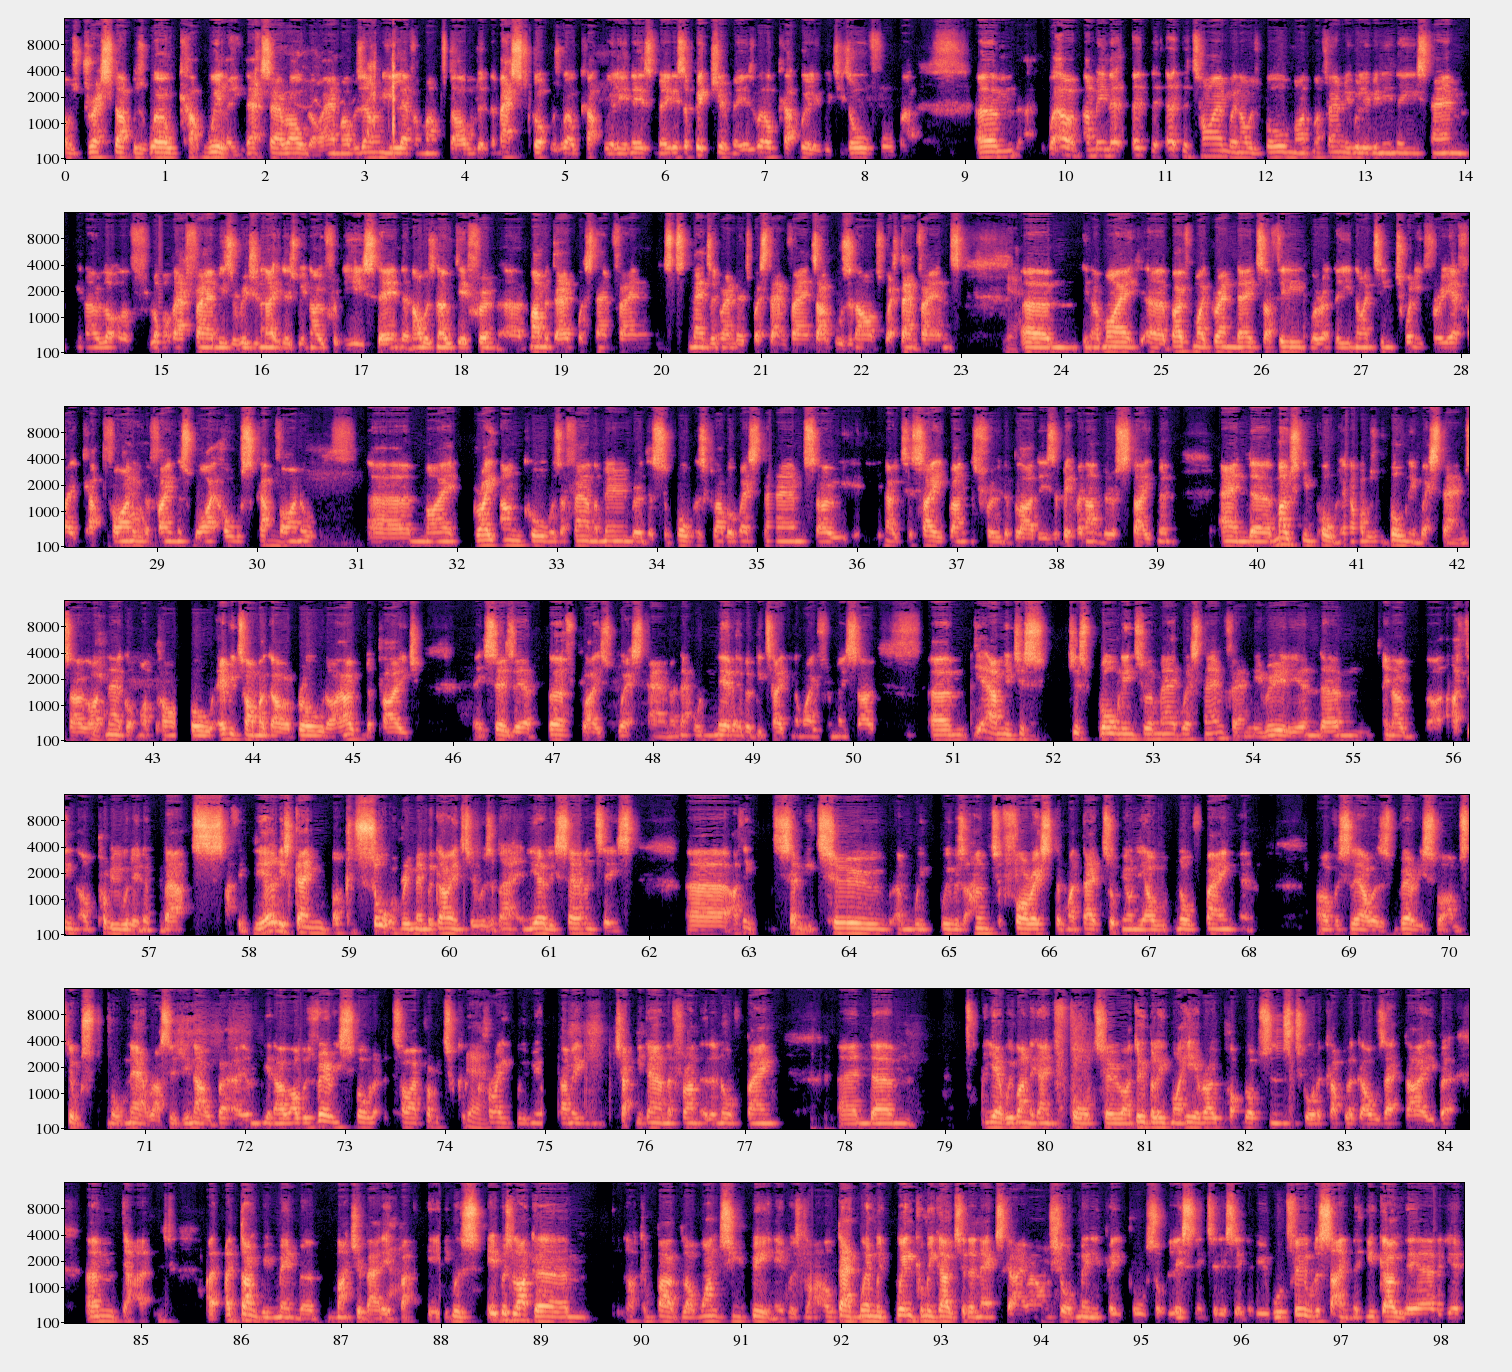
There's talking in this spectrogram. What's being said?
I was dressed up as World Cup Willie. That's how old I am. I was only 11 months old, and the mascot was World Cup Willie, and there's me. There's a picture of me as World Cup Willie, which is awful, but. Um, well, I mean, at, at, the, at the time when I was born, my, my family were living in East Ham. You know, a lot of lot of our families originated, as we know, from the East End, and I was no different. Uh, Mum and Dad, West Ham fans. Nans and granddads, West Ham fans. Uncles and aunts, West Ham fans. Yeah. Um, you know, my uh, both my granddads, I think, were at the 1923 FA Cup final, the famous White Horse Cup final. Uh, my great uncle was a founder member of the Supporters Club at West Ham, so you know to say it runs through the blood is a bit of an understatement. And uh, most importantly, I was born in West Ham, so I've now got my passport. Every time I go abroad, I open the page. It says there, birthplace West Ham, and that will never ever be taken away from me. So, um, yeah, I mean, just just born into a mad West Ham family, really. And um, you know, I think I probably would have about. I think the earliest game I could sort of remember going to was about in the early seventies. Uh, I think seventy two, and we we was at home to Forest, and my dad took me on the old North Bank, and obviously I was very small. I'm still small now, Russ, as you know, but um, you know I was very small at the time. Probably took a Yeah. crate with me. I mean, chucked me down the front of the North Bank, and um, yeah, we won the game four two. I do believe my hero Pop Robson scored a couple of goals that day, but um, I, I don't remember much about it. But it was it was like a like a bug. Like once you've been, it was like, oh, Dad, when we when can we go to the next game? And I'm sure many people sort of listening to this interview would feel the same. That you go there, you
